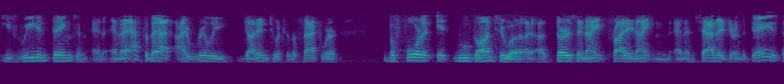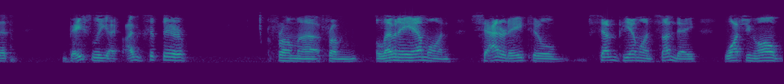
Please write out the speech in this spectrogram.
he's reading things, and and and after that, I really got into it to the fact where before it, it moved on to a, a Thursday night, Friday night, and, and then Saturday during the day, is that basically I, I would sit there from uh, from 11 a.m. on Saturday till 7 p.m. on Sunday, watching all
